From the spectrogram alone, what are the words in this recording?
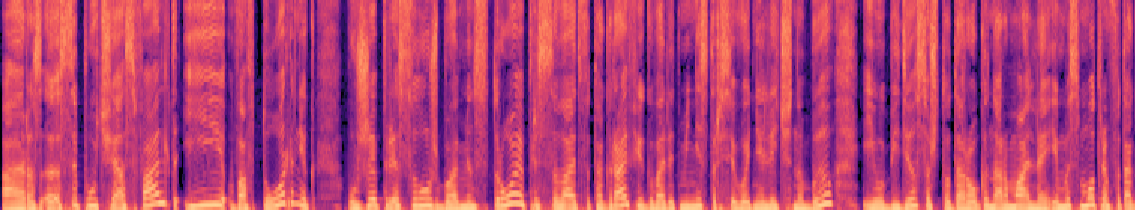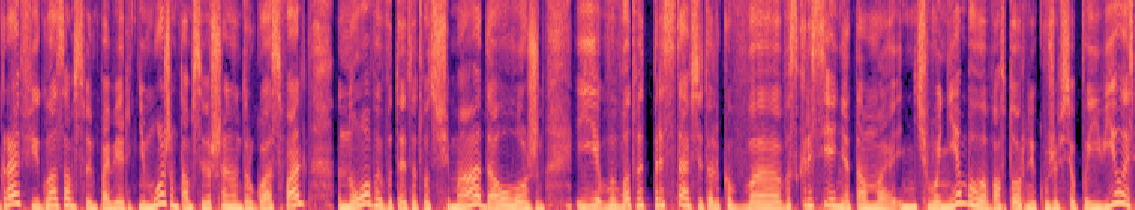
а, раз, э, сыпучий асфальт, и во вторник уже пресс-служба Минстроя присылает фотографии, говорит, министр сегодня лично был и убедился, что дорога нормальная. И мы смотрим фотографии и глазам своим поверить не можем. Там совершенно другой асфальт, новый, вот этот вот щема, да, уложен. И вы вот вы представьте, только в воскресенье там ничего не было, во вторник уже все появилось,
